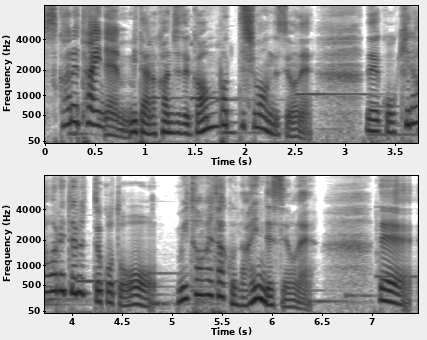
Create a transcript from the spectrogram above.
好かれたいねんみたいな感じで頑張ってしまうんですよね。で、こう嫌われてるってことを認めたくないんですよね。で、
